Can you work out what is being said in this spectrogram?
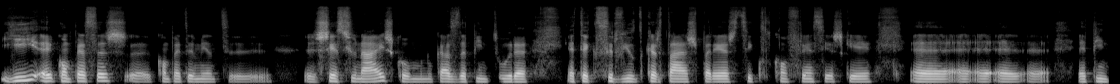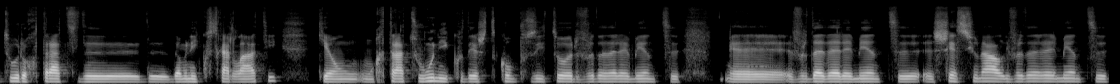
e uh, com peças uh, completamente excepcionais, como no caso da pintura, até que serviu de cartaz para este ciclo de conferências, que é a, a, a, a pintura, o retrato de, de Domenico Scarlatti, que é um, um retrato único deste compositor verdadeiramente, eh, verdadeiramente excepcional e verdadeiramente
